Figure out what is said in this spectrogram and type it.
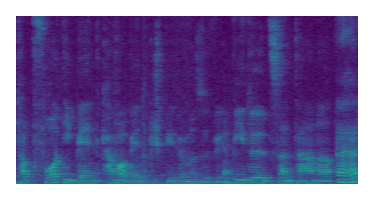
Top 40 Band, Coverband gespielt, wenn man so will. Beatles, Santana, Aha.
